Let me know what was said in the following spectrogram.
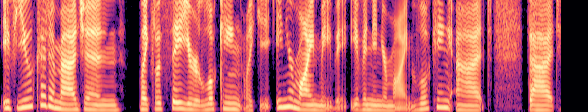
if you could imagine like let's say you're looking like in your mind maybe even in your mind looking at that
